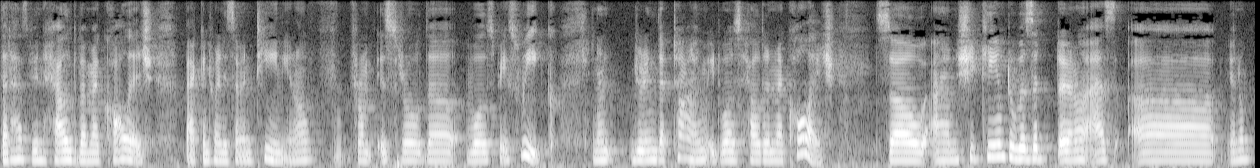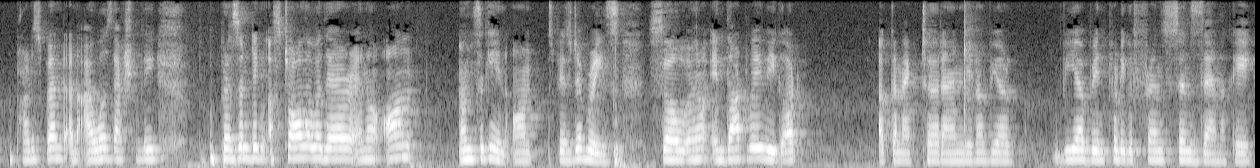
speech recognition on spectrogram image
that has been held by my college back in 2017 you know f- from isro the world space week. You know during that time it was held in my college. So and she came to visit you know as a you know participant and i was actually presenting a stall over there you know on once again on space debris. So you know in that way we got a connector and you know we are we have been pretty good friends since then okay?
